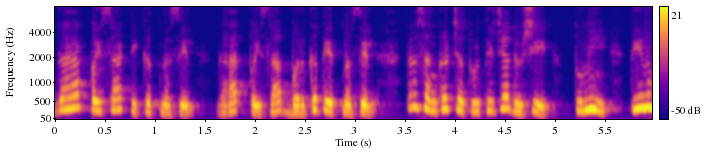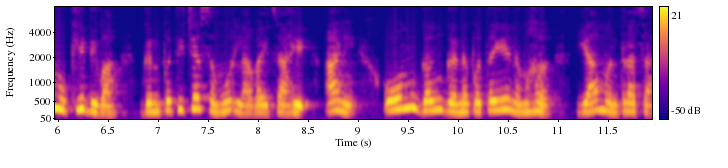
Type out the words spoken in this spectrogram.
घरात पैसा टिकत नसेल घरात पैसा बरकत येत नसेल तर संकट चतुर्थीच्या दिवशी तुम्ही तीनमुखी दिवा गणपतीच्या समोर लावायचा आहे आणि ओम गंग गणपतये नमः या मंत्राचा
